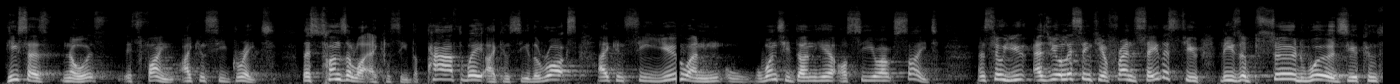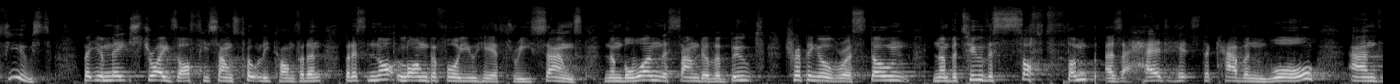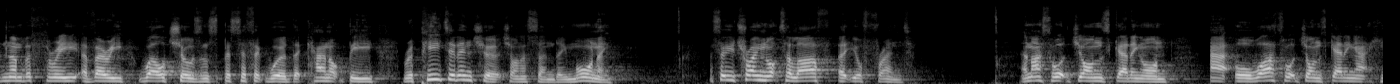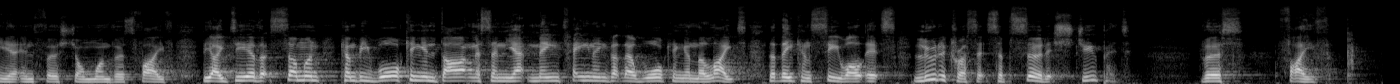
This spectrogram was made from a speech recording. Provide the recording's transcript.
He says, No, it's, it's fine. I can see great. There's tons of light. I can see the pathway. I can see the rocks. I can see you. And once you're done here, I'll see you outside. And so you, as you're listening to your friend say this to you, these absurd words, you're confused. But your mate strides off. He sounds totally confident. But it's not long before you hear three sounds. Number one, the sound of a boot tripping over a stone. Number two, the soft thump as a head hits the cavern wall. And number three, a very well chosen specific word that cannot be repeated in church on a Sunday morning. So you're trying not to laugh at your friend. And that's what John's getting on at, or well, that's what John's getting at here in 1 John 1, verse 5. The idea that someone can be walking in darkness and yet maintaining that they're walking in the light, that they can see. Well, it's ludicrous, it's absurd, it's stupid. Verse 5.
